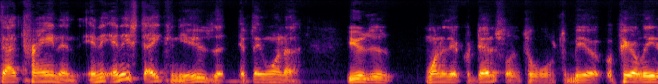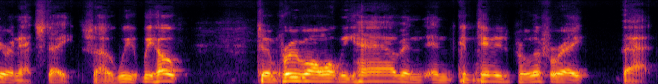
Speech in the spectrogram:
that training. Any any state can use it if they want to use it one of their credentialing tools to be a, a peer leader in that state. So we we hope to improve on what we have and and continue to proliferate that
